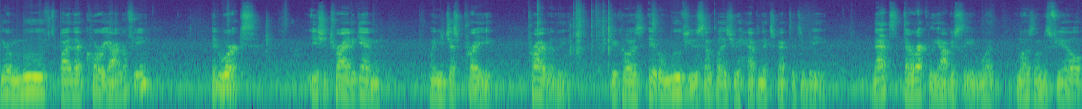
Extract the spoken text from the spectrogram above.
you're moved by that choreography. It works. You should try it again when you just pray privately, because it will move you someplace you haven't expected to be. That's directly, obviously, what Muslims feel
